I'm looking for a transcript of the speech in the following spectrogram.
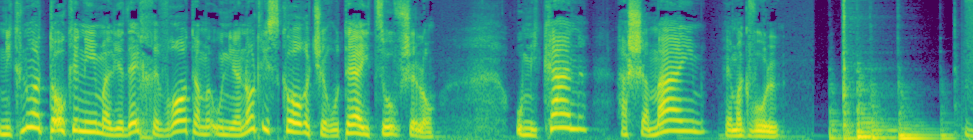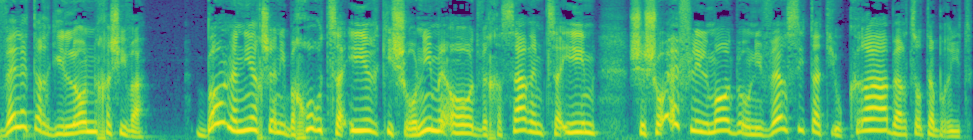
נקנו הטוקנים על ידי חברות המעוניינות לשכור את שירותי העיצוב שלו. ומכאן, השמיים הם הגבול. ולתרגילון חשיבה. בואו נניח שאני בחור צעיר, כישרוני מאוד וחסר אמצעים, ששואף ללמוד באוניברסיטת יוקרה בארצות הברית.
